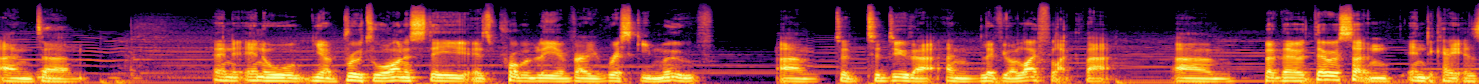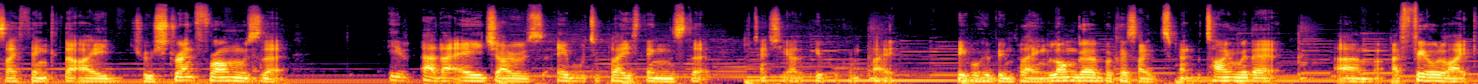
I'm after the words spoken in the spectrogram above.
And um, in, in all you know, brutal honesty, it's probably a very risky move um, to, to do that and live your life like that. Um, but there, there were certain indicators I think that I drew strength from was that at that age I was able to play things that potentially other people couldn't play. People who'd been playing longer because I'd spent the time with it. Um, I feel like,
